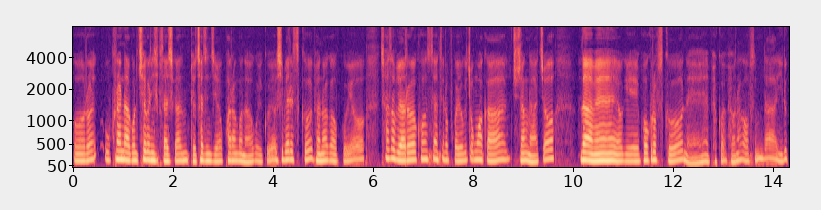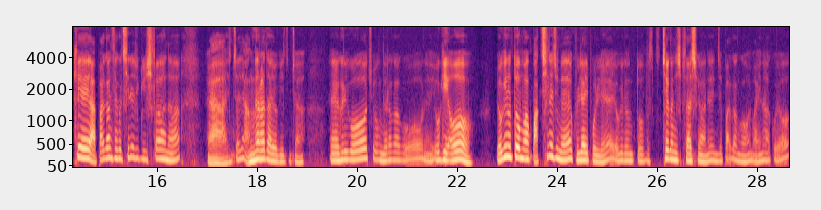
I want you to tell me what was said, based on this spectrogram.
어, 러- 우크라이나하고는 최근 24시간 되찾은 지역 파란 거 나오고 있고요. 시베르스크 변화가 없고요. 차섭야르, 콘스탄티노프가 여기 조그마까 주장 나왔죠. 그 다음에 여기 보크롭스크 네 변화가 없습니다. 이렇게 아, 빨간색을 칠해주기 싫어하나? 야 진짜 악랄하다 여기 진짜. 네 그리고 쭉 내려가고 네, 여기 어 여기는 또 막 막 칠해주네 굴리아이 볼레 여기는 또 최근 24시간에 이제 빨간 거 많이 나왔고요.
